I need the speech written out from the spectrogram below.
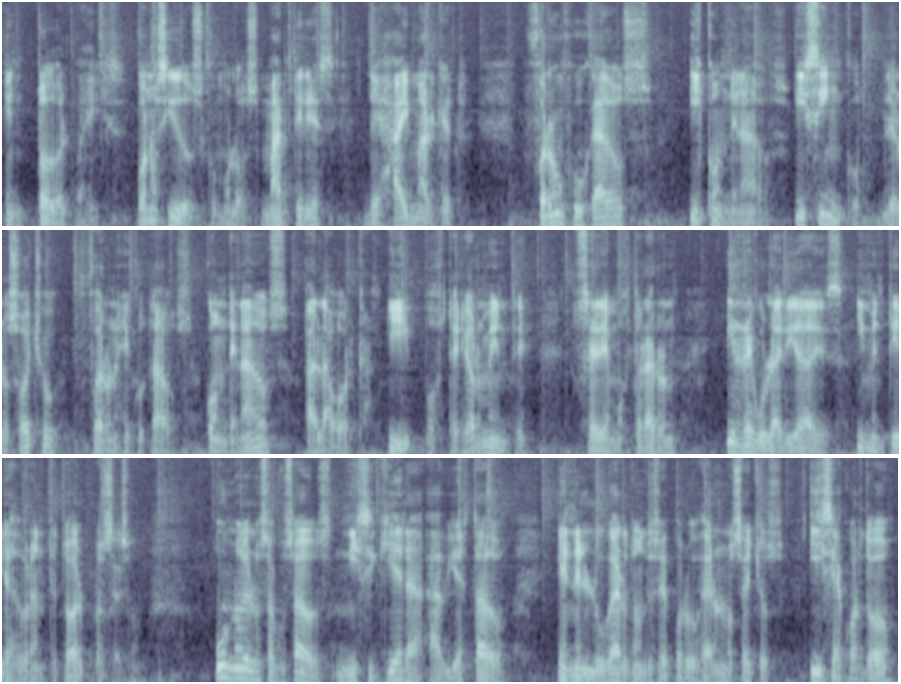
en todo el país. Conocidos como los mártires de High Market, fueron juzgados y condenados, y cinco de los ocho fueron ejecutados, condenados a la horca. Y posteriormente se demostraron irregularidades y mentiras durante todo el proceso. Uno de los acusados ni siquiera había estado en el lugar donde se produjeron los hechos y se acordó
